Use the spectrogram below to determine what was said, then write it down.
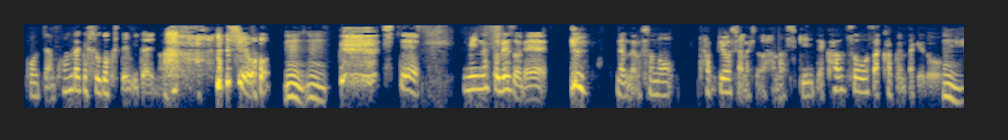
こうちゃんこんだけすごくてみたいな 話をうんうん。して、みんなそれぞれ、なんだろう、その発表者の人の話聞いて感想をさ、書くんだけど、うん。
